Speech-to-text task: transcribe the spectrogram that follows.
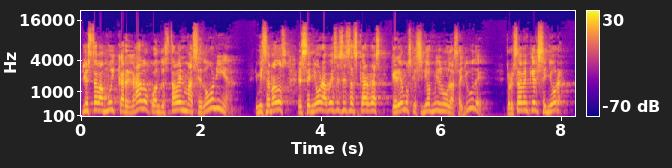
yo estaba muy cargado cuando estaba en Macedonia. Y mis amados, el Señor, a veces esas cargas queremos que el Señor mismo las ayude. Pero saben que el Señor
